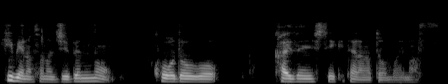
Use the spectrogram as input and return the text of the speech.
日々のその自分の行動を改善していけたらなと思います。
